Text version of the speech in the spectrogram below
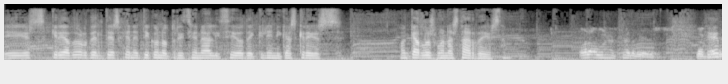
es creador del test genético nutricional y CEO de Clínicas CRES. Juan Carlos, buenas tardes. Hola, buenas tardes. ¿Cómo eh,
